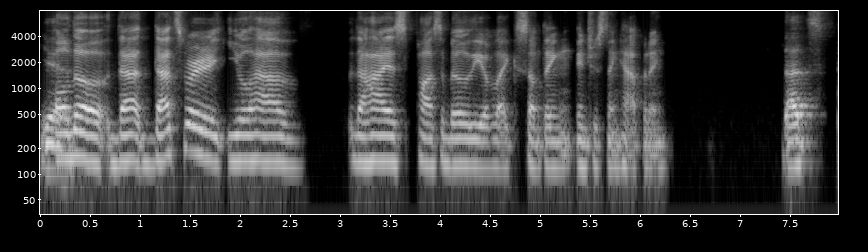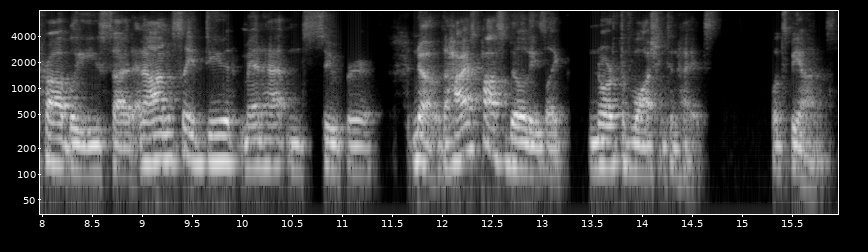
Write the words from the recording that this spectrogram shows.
yeah. Although that that's where you'll have the highest possibility of like something interesting happening. That's probably East Side. And honestly, dude, Manhattan's super. No, the highest possibility is like north of Washington Heights. Let's be honest.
